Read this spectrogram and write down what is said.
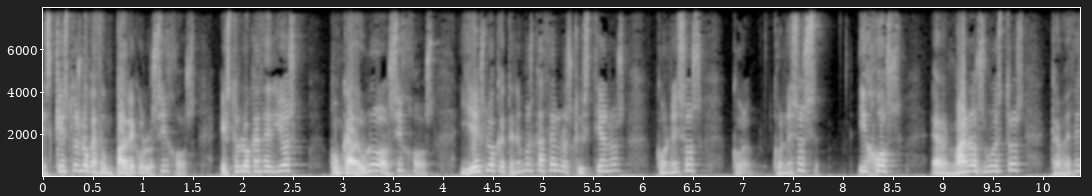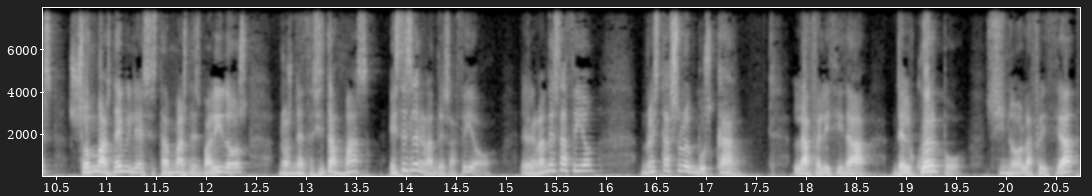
es que esto es lo que hace un padre con los hijos, esto es lo que hace Dios con cada uno de los hijos, y es lo que tenemos que hacer los cristianos con esos, con, esos hijos, hermanos nuestros, que a veces son más débiles, están más desvalidos, nos necesitan más. Este es el gran desafío. El gran desafío no está solo en buscar la felicidad del cuerpo, sino la felicidad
